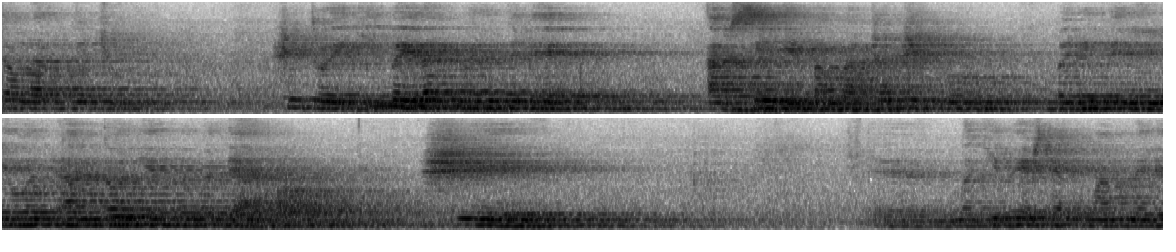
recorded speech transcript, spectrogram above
sau la rugăciuni. Și într-o echipă era cu Părintele Arsenie Papacioc și cu Părintele Leon Antonie Plămădeanu. Și eh, mă chinuiește acum numele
